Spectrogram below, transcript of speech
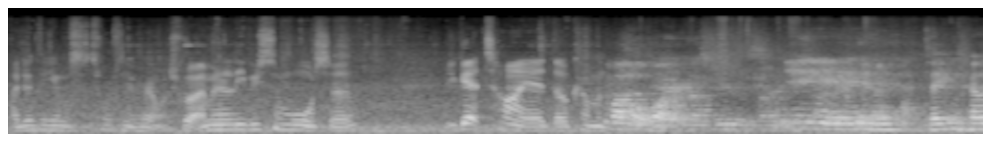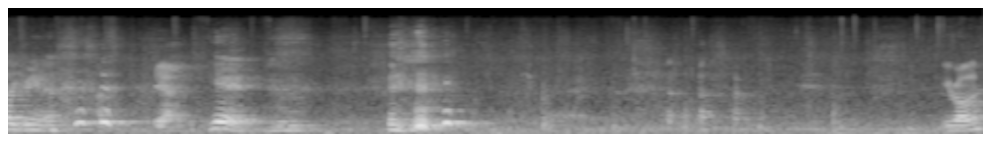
I don't think he wants to talk to you very much. But I'm going to leave you some water. You get tired, they'll come and. Bottle of water. Take him Pellegrino. Yeah. Here. You rolling?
